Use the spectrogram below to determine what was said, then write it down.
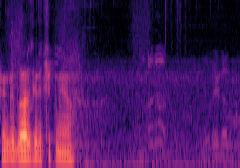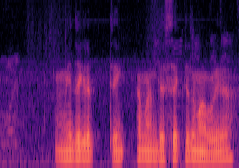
Çünkü doğru düzgün çıkmıyor. Mide girip hemen destekledim abi buraya.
